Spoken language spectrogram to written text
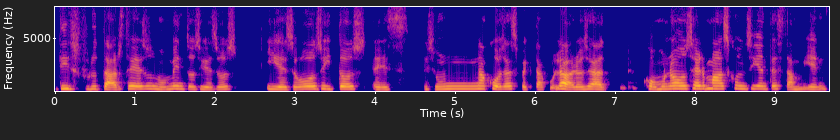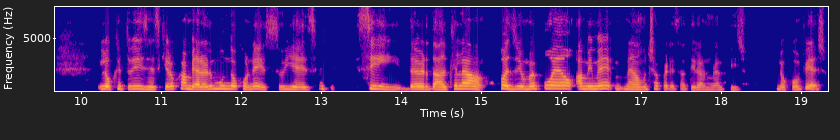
disfrutarse de esos momentos y esos y esos hitos es, es una cosa espectacular, o sea, cómo no ser más conscientes también, lo que tú dices, quiero cambiar el mundo con esto y es Sí, de verdad que la, pues yo me puedo, a mí me, me da mucha pereza tirarme al piso, lo confieso.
